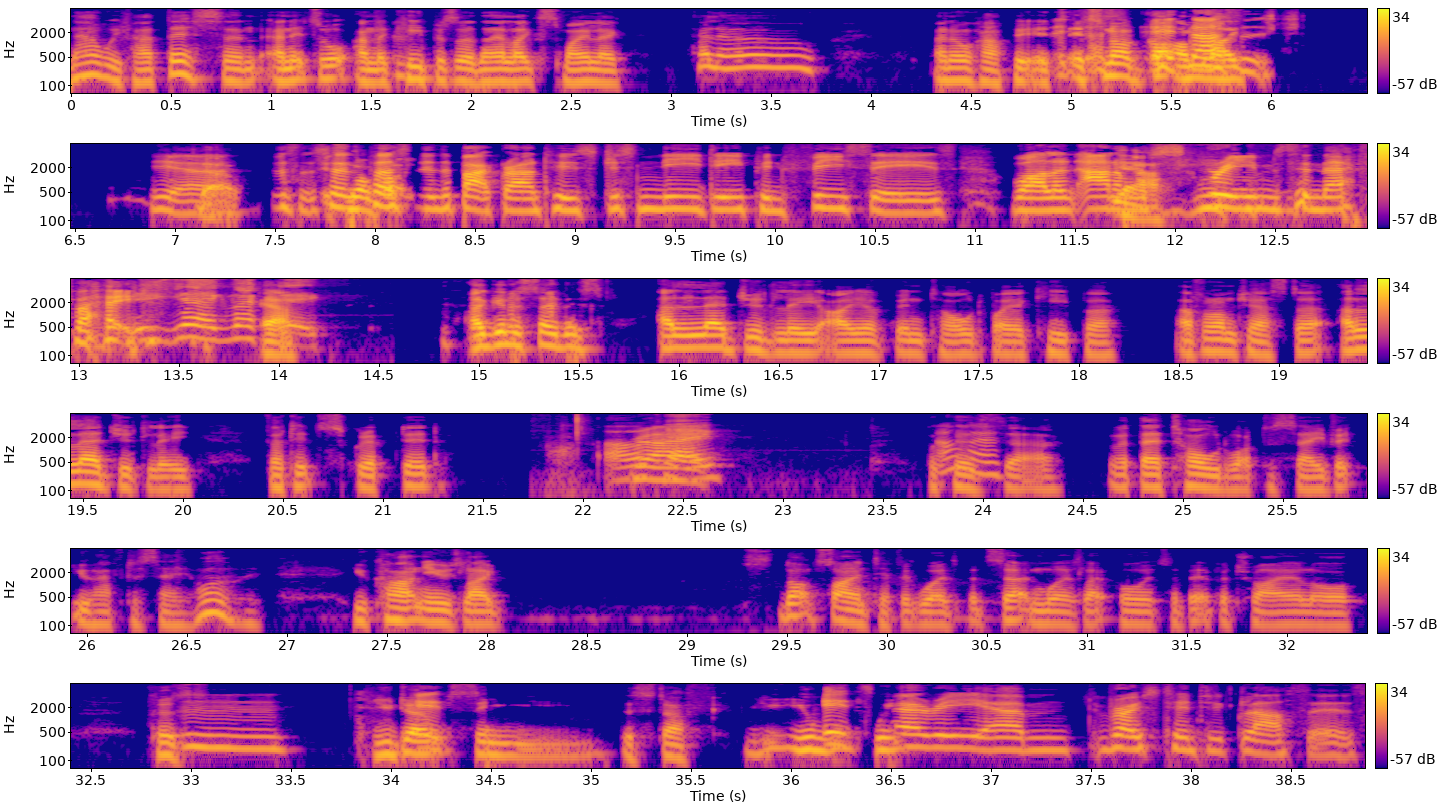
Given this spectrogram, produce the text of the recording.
Now we've had this, and and it's all, and the Mm. keepers are there like smiling, hello, and all happy. It's It it's not got It 'em doesn't. like Yeah. No, it's so the not got- person in the background who's just knee deep in feces while an animal Yeah. screams in their face. Yeah, exactly. I'm going to say this. Allegedly, I have been told by a keeper uh, from Chester, allegedly, that it's scripted Okay. Right. because uh, that they're told what to say. That you have to say, oh, you can't use like s- not scientific words, but certain words like, oh, it's a bit of a trial, or because Mm, you don't see the stuff. You, you it's we, very um rose tinted glasses.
